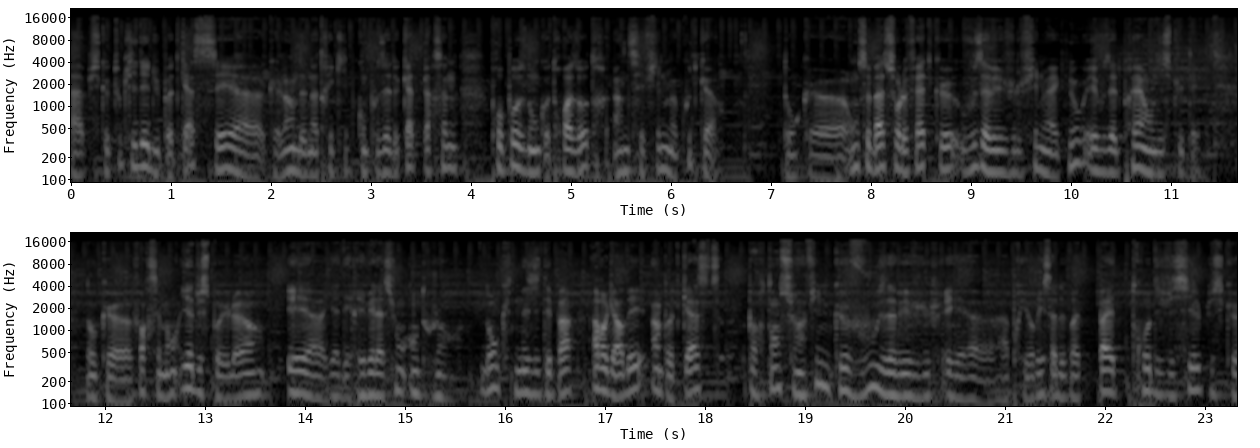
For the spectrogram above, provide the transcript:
Euh, puisque toute l'idée du podcast c'est euh, que l'un de notre équipe composée de 4 personnes propose donc aux trois autres un de ses films coup de cœur. Donc on se base sur le fait que vous avez vu le film avec nous et vous êtes prêts à en discuter. Donc forcément il y a du spoiler et il y a des révélations en tout genre. Donc n'hésitez pas à regarder un podcast portant sur un film que vous avez vu. Et euh, a priori ça devrait pas être trop difficile puisque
